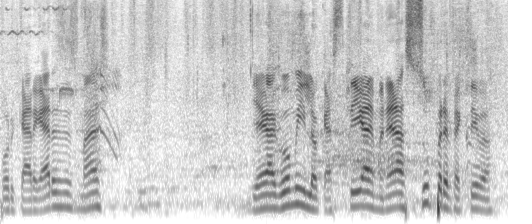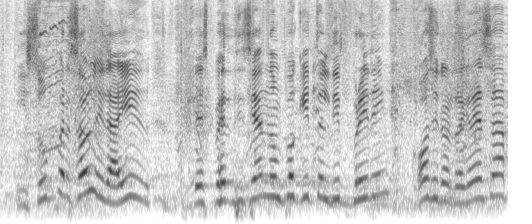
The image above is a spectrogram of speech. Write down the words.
por cargar ese smash. Llega Gumi y lo castiga de manera súper efectiva. Y súper sólida ahí, desperdiciando un poquito el Deep Breathing. Osiroth regresa,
